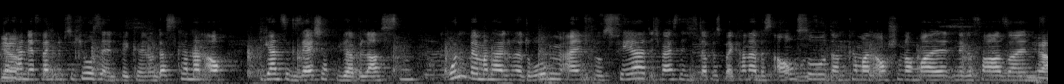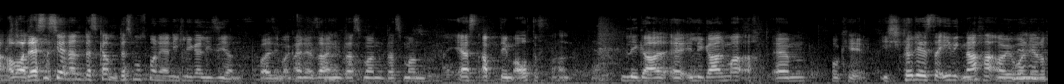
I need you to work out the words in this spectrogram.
dann Ja. kann der vielleicht eine Psychose entwickeln und das kann dann auch die ganze Gesellschaft wieder belasten. Und wenn man halt unter Drogeneinfluss fährt, ich weiß nicht, ich glaube, das ist bei Cannabis auch so, dann kann man auch schon nochmal eine Gefahr sein. Ja, aber das ist ja dann, das, kann, das muss man ja nicht legalisieren. Weil man kann ja sagen, dass man, dass man erst ab dem Autofahren legal, äh, illegal macht. Ähm, okay, ich könnte jetzt da ewig nachhaken, aber wir wollen ja doch,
